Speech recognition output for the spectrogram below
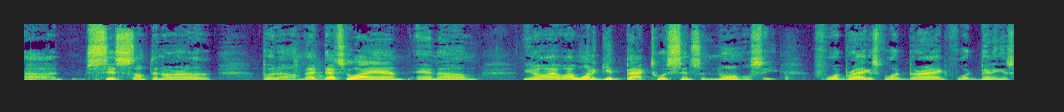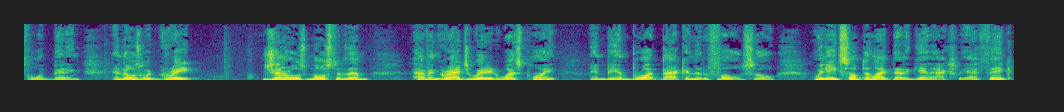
uh, cis something or other. But um, that, that's who I am, and um, you know, I, I want to get back to a sense of normalcy. Fort Bragg is Fort Bragg, Fort Benning is Fort Benning, and those were great generals. Most of them having graduated West Point and being brought back into the fold. So we need something like that again, actually. I think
